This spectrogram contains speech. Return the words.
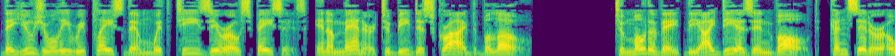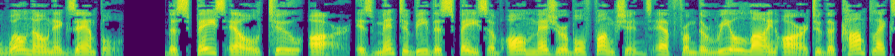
they usually replace them with T0 spaces, in a manner to be described below. To motivate the ideas involved, consider a well-known example. The space L2 R is meant to be the space of all measurable functions f from the real line R to the complex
